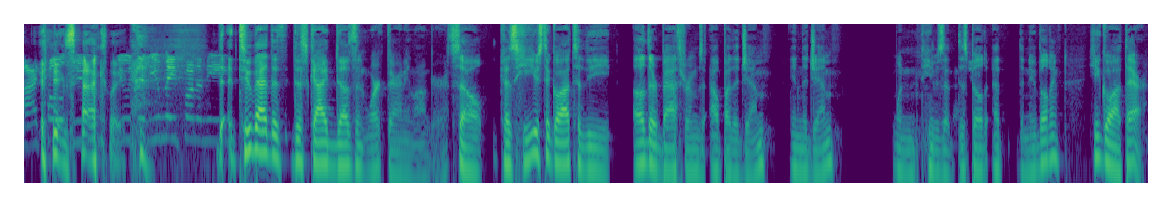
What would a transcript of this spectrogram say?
I told exactly. you. You, you made fun of me. Too bad that this guy doesn't work there any longer. So, because he used to go out to the other bathrooms out by the gym in the gym when he was at this build at the new building, he'd go out there.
